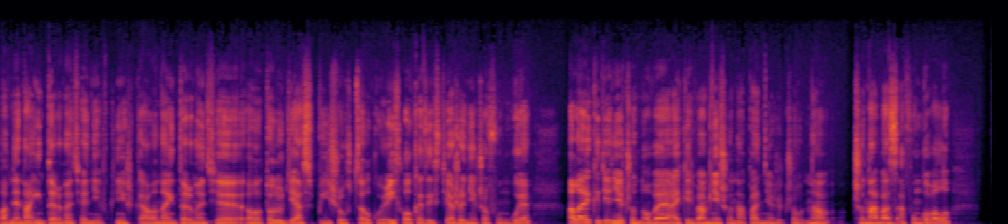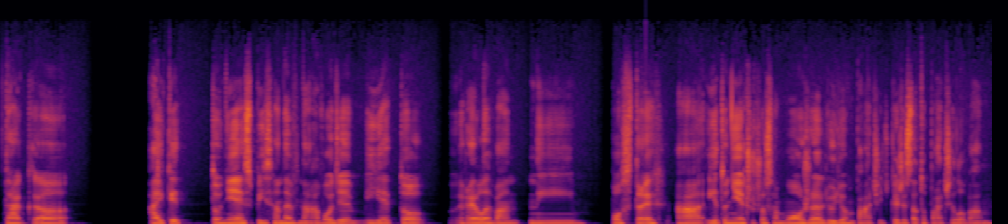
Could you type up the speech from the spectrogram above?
hlavne na internete, nie v knižke, ale na internete e, to ľudia spíšu v celku rýchlo, keď zistia, že niečo funguje. Ale aj keď je niečo nové, aj keď vám niečo napadne, že čo na, čo na vás zafungovalo, tak e, aj keď to nie je spísané v návode, je to relevantný postreh a je to niečo, čo sa môže ľuďom páčiť, keďže sa to páčilo vám.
